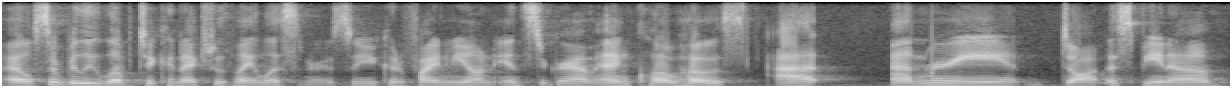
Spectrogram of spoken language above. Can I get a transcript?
I also really love to connect with my listeners, so you can find me on Instagram and Clubhouse at annemarie.espina.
